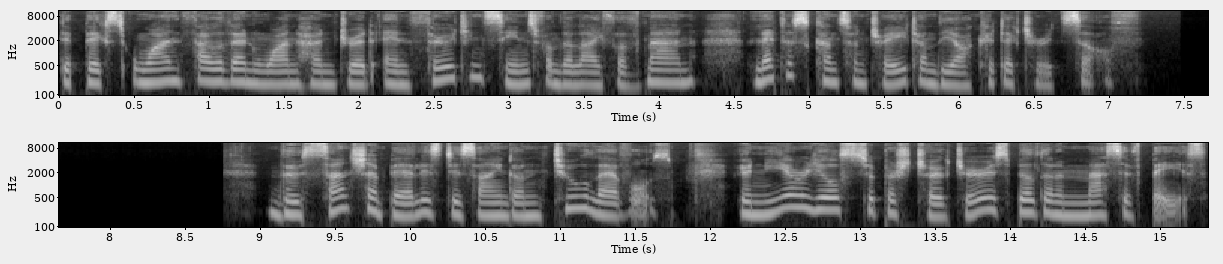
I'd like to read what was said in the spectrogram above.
depicts 1,113 scenes from the life of man, let us concentrate on the architecture itself. The Sainte Chapelle is designed on two levels. An aerial superstructure is built on a massive base,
